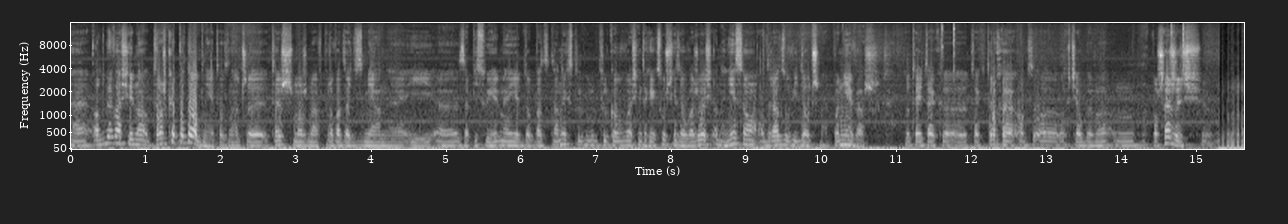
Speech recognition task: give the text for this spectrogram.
E, odbywa się no, troszkę podobnie, to znaczy też można wprowadzać zmiany i e, zapisujemy je do baz danych, tylko właśnie tak jak słusznie zauważyłeś, one nie są od razu widoczne, ponieważ tutaj tak, e, tak trochę od, o, chciałbym m, poszerzyć m,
